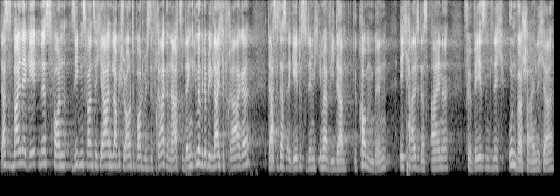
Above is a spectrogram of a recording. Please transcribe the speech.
Das ist mein Ergebnis von 27 Jahren, glaube ich, roundabout über diese Frage nachzudenken, immer wieder über die gleiche Frage. Das ist das Ergebnis, zu dem ich immer wieder gekommen bin. Ich halte das eine für wesentlich unwahrscheinlicher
